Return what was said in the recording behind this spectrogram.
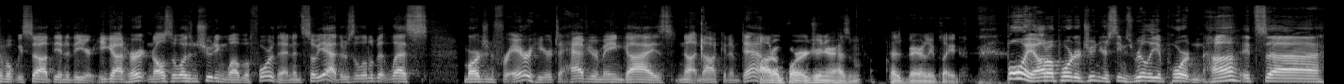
of what we saw at the end of the year. He got hurt and also wasn't shooting well before then. And so, yeah, there's a little bit less margin for error here to have your main guys not knocking him down. Otto Porter Jr. has has barely played, Boy, Otto Porter Jr. seems really important, huh? It's uh,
